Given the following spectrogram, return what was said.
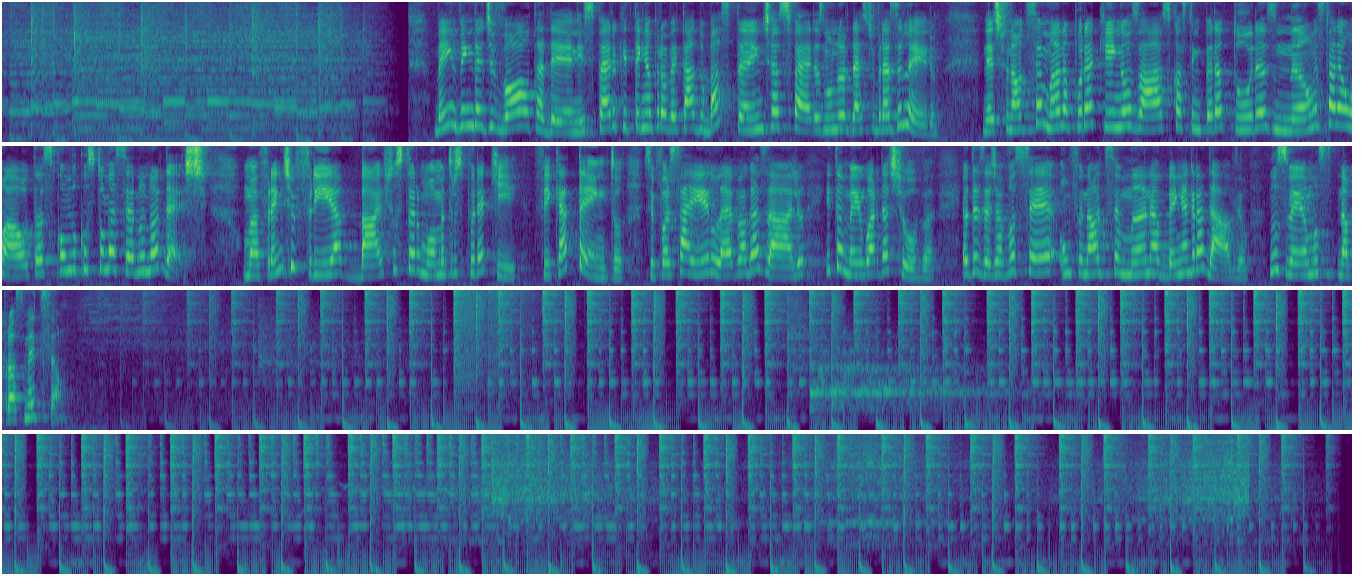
Bem-vinda de volta, Dene. Espero que tenha aproveitado bastante as férias no Nordeste brasileiro. Neste final de semana, por aqui em Osasco, as temperaturas não estarão altas como costuma ser no Nordeste. Uma frente fria baixa os termômetros por aqui. Fique atento. Se for sair, leve o agasalho e também o guarda-chuva. Eu desejo a você um final de semana bem agradável. Nos vemos na próxima edição.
